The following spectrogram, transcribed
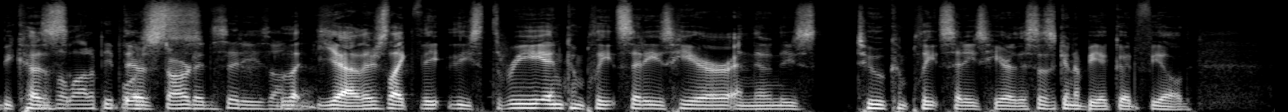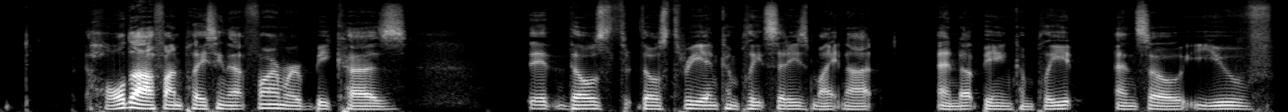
because Because a lot of people have there's- started cities on this. yeah, there's like the, these three incomplete cities here, and then these two complete cities here. This is going to be a good field. Hold off on placing that farmer because it, those th- those three incomplete cities might not end up being complete, and so you've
